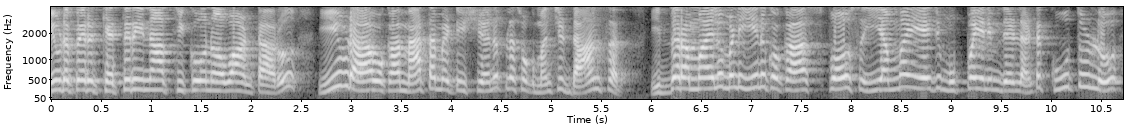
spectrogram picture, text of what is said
ఈవిడ పేరు కెథరినా థికోనోవా అంటారు. ఈవిడ ఒక మ్యాథమెటిషియన్ ప్లస్ ఒక మంచి డాన్సర్. ఇద్దరు అమ్మాయిలు మళ్ళీ ఈయనకు ఒక స్పోస్. ఈ అమ్మాయి ఏజ్ ముప్పై ఎనిమిదేళ్ళు. అంటే కూతుళ్ళు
